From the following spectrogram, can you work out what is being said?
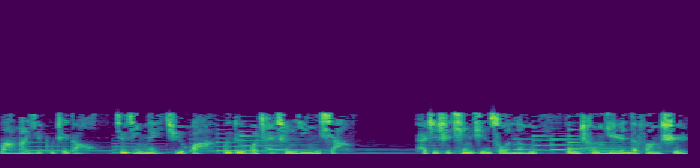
妈妈也不知道究竟哪句话会对我产生影响。她只是倾尽所能，用成年人的方式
